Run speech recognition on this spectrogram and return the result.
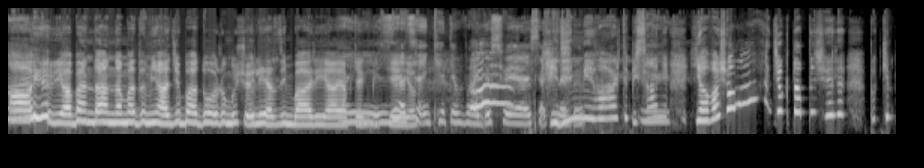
Hayır ya ben de anlamadım ya. Acaba doğru mu? Şöyle yazayım bari ya. Yapacak bir şey yok. Zaten kedin faydası verir sakladım. Kedin mi vardı? Bir saniye. Yavaş ol. Çok tatlı şöyle. Bakayım.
